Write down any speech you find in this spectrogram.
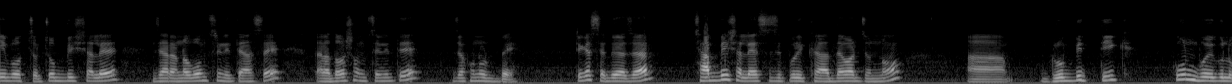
এই বছর চব্বিশ সালে যারা নবম শ্রেণীতে আছে, তারা দশম শ্রেণীতে যখন উঠবে, ঠিক আছে? দু সালে এসএসসি পরীক্ষা দেওয়ার জন্য গ্রুপ ভিত্তিক কোন বইগুলো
